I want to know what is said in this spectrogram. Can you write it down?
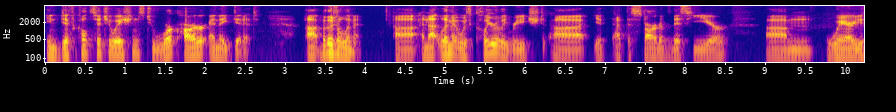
in difficult situations to work harder, and they did it. Uh, but there's a limit, uh, and that limit was clearly reached uh, it, at the start of this year, um, where you,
